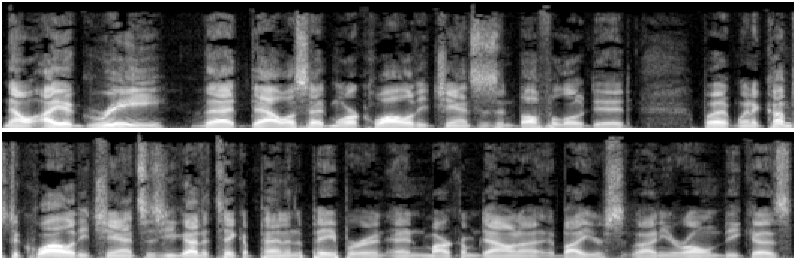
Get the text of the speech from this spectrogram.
Now I agree that Dallas had more quality chances than Buffalo did, but when it comes to quality chances, you got to take a pen and a paper and, and mark them down on, by your on your own because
